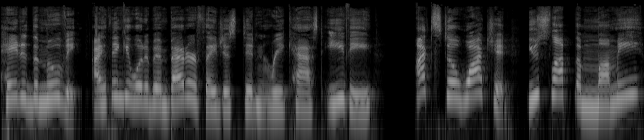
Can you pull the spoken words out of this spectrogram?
hated the movie. I think it would have been better if they just didn't recast Evie. I'd still watch it. You slap the mummy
